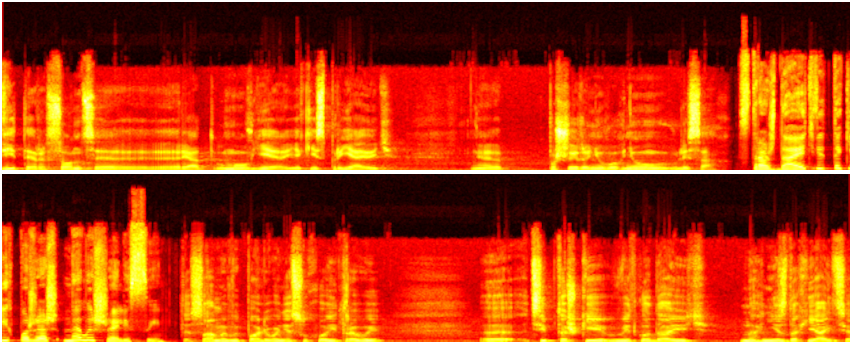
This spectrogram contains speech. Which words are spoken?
Вітер, сонце, е, ряд умов є, які сприяють е, поширенню вогню в лісах. Страждають від таких пожеж не лише ліси. Те саме випалювання сухої трави. Ці пташки відкладають на гніздах яйця,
